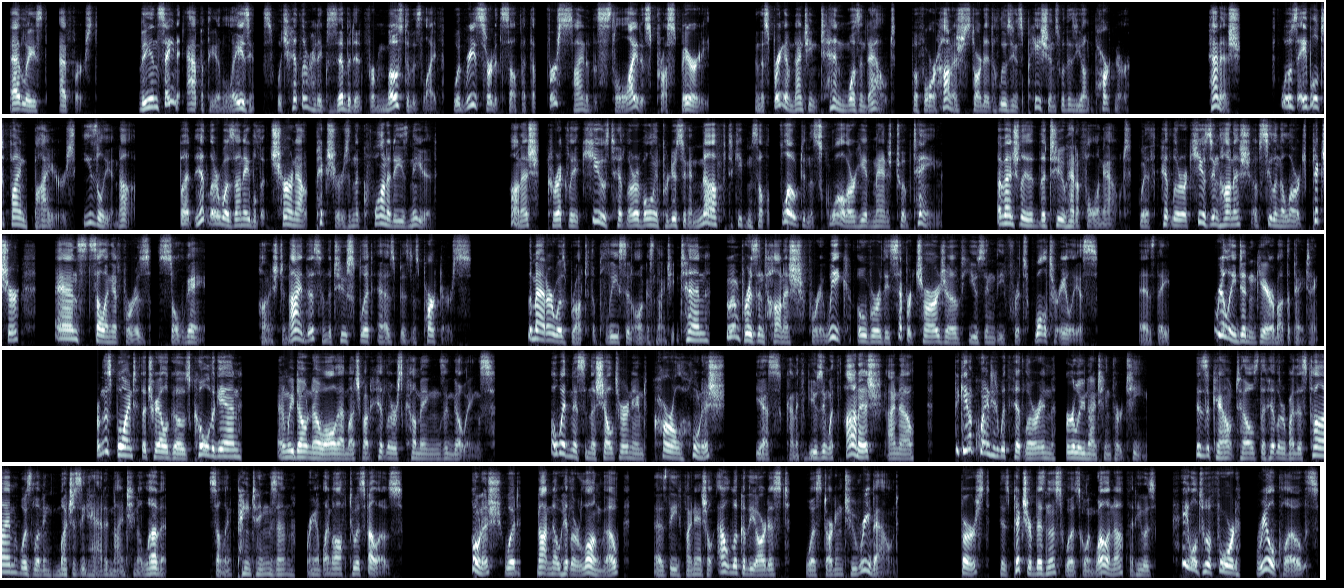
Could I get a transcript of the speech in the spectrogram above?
At least, at first. The insane apathy and laziness which Hitler had exhibited for most of his life would reassert itself at the first sign of the slightest prosperity, and the spring of 1910 wasn't out before Hanisch started losing his patience with his young partner. Hanisch was able to find buyers easily enough, but Hitler was unable to churn out pictures in the quantities needed. Hanisch correctly accused Hitler of only producing enough to keep himself afloat in the squalor he had managed to obtain. Eventually, the two had a falling out, with Hitler accusing Hanisch of stealing a large picture and selling it for his sole gain. Hanisch denied this, and the two split as business partners. The matter was brought to the police in August 1910, who imprisoned Hanisch for a week over the separate charge of using the Fritz Walter alias, as they really didn't care about the painting. From this point, the trail goes cold again, and we don't know all that much about Hitler's comings and goings. A witness in the shelter named Karl Honisch yes, kind of confusing with Hanisch, I know, became acquainted with Hitler in early 1913. His account tells that Hitler by this time was living much as he had in 1911, selling paintings and rambling off to his fellows. Honisch would not know Hitler long, though, as the financial outlook of the artist was starting to rebound. First, his picture business was going well enough that he was able to afford real clothes,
